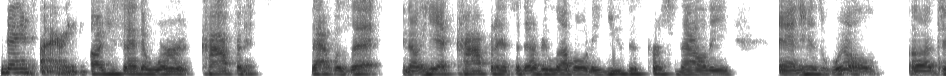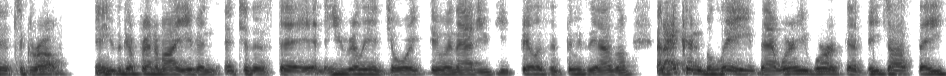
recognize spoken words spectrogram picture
very inspiring. Uh, you said the word confidence. That was it. You know, he had confidence at every level. And he used his personality and his will uh, to to grow. And he's a good friend of mine even and to this day. And he really enjoyed doing that. You, you feel his enthusiasm. And I couldn't believe that where he worked at Vitas, they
